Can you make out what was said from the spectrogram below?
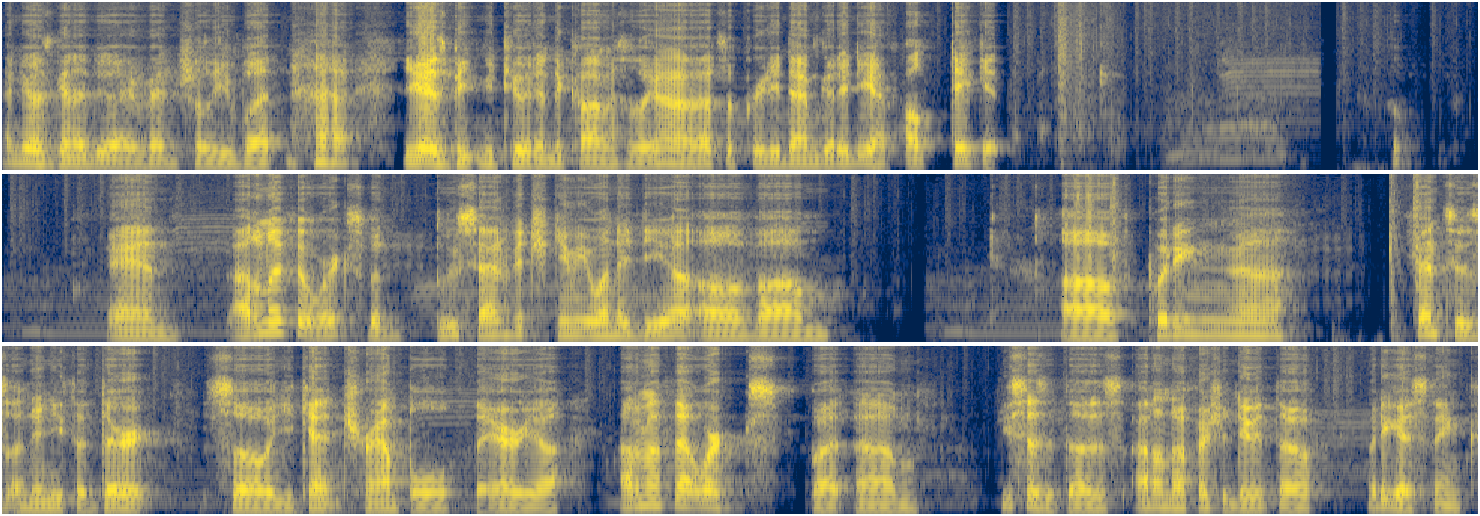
I knew I was gonna do that eventually, but you guys beat me to it in the comments. I was like, oh, that's a pretty damn good idea. I'll take it. And I don't know if it works, but Blue Sandwich gave me one idea of um, of putting uh, fences underneath the dirt so you can't trample the area. I don't know if that works, but um, he says it does. I don't know if I should do it though. What do you guys think?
